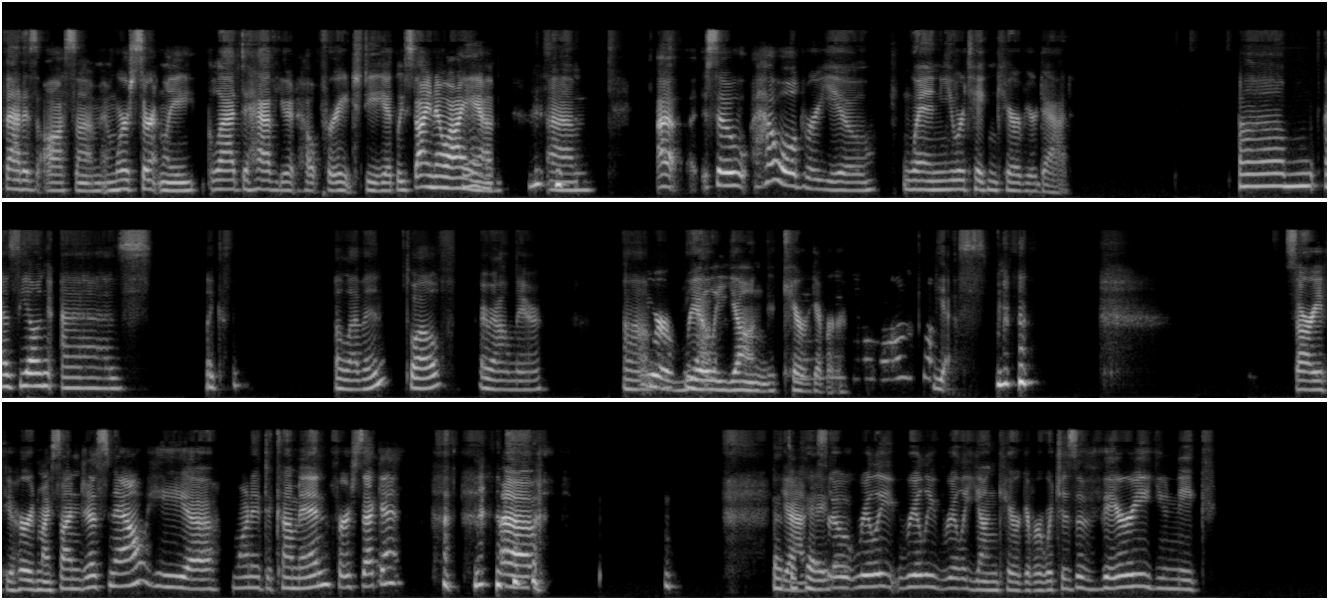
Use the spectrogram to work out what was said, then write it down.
That is awesome. And we're certainly glad to have you at Help for HD. At least I know I am. um, uh, so, how old were you when you were taking care of your dad? Um, as young as like 11, 12, around there. Um, you were a really yeah. young caregiver. Yes. Sorry if you heard my son just now. He uh, wanted to come in for a second. um, That's yeah, okay. So really, really, really young caregiver, which is a very unique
